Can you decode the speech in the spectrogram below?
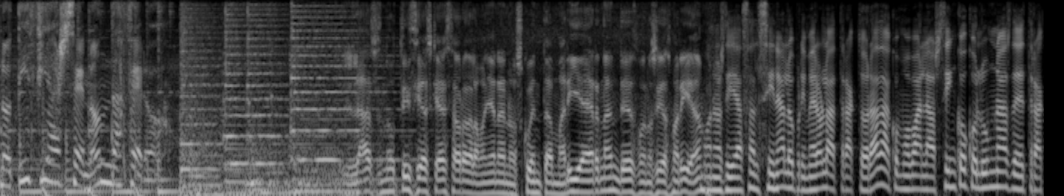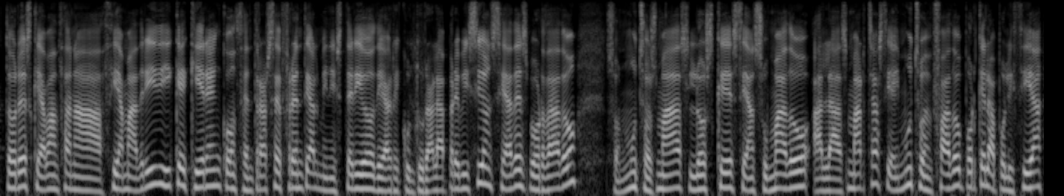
Noticias en Onda Cero. Las noticias que a esta hora de la mañana nos cuenta María Hernández. Buenos días, María. Buenos días, Alsina. Lo primero, la tractorada. ¿Cómo van las cinco columnas de tractores que avanzan hacia Madrid y que quieren concentrarse frente al Ministerio de Agricultura? La previsión se ha desbordado. Son muchos más los que se han sumado a las marchas y hay mucho enfado porque la policía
